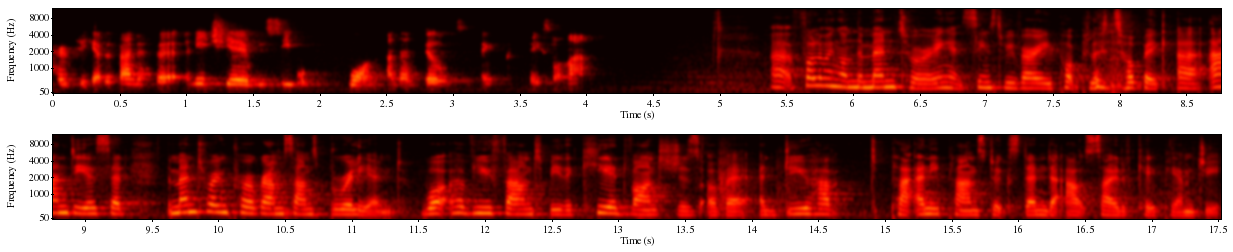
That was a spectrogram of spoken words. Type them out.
hopefully get the benefit. And each year we see what we want and then build something based on that. Uh, following on the mentoring, it seems to be a very popular topic. Uh, Andy has said, the mentoring program sounds brilliant. What have you found to be the key advantages of it? And do you have pl any plans to extend it outside of KPMG?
